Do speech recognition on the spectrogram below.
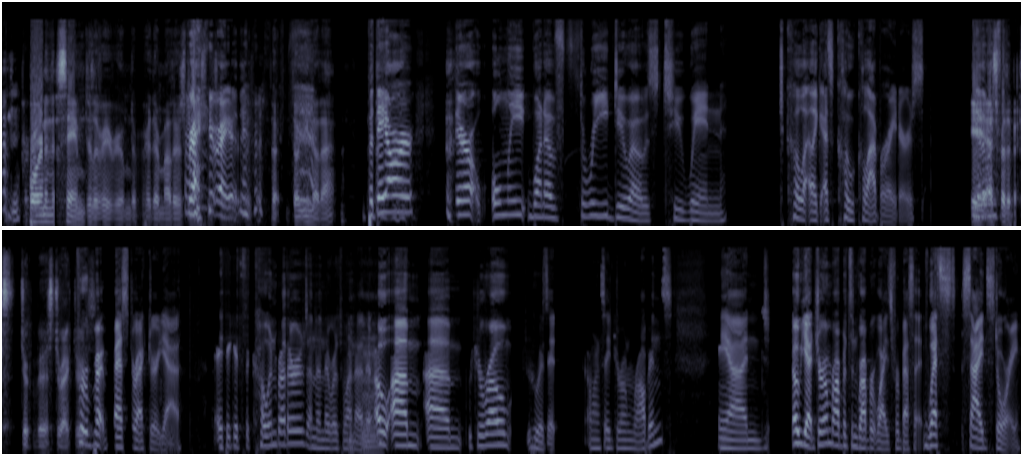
all they're that. born in the same delivery room to their mothers. Right, right. Like, don't- Don't you know that? But they are they're only one of three duos to win to like as co-collaborators The other Yeah, as one's- for the best dir- best for directors. be- best director. Yeah, I think it's the Coen brothers, and then there was one other. Mhm. Oh, um, um, Jerome. Who is it? I want to say Jerome Robbins, and oh yeah, Jerome Robbins and Robert Wise for best West Side Story.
